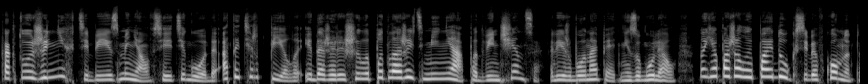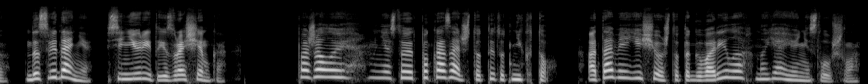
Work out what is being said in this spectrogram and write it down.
как твой жених тебе изменял все эти годы, а ты терпела и даже решила подложить меня под Винченца, лишь бы он опять не загулял. Но я, пожалуй, пойду к себе в комнату. До свидания, сеньорита извращенка. Пожалуй, мне стоит показать, что ты тут никто. А Тавия еще что-то говорила, но я ее не слушала.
